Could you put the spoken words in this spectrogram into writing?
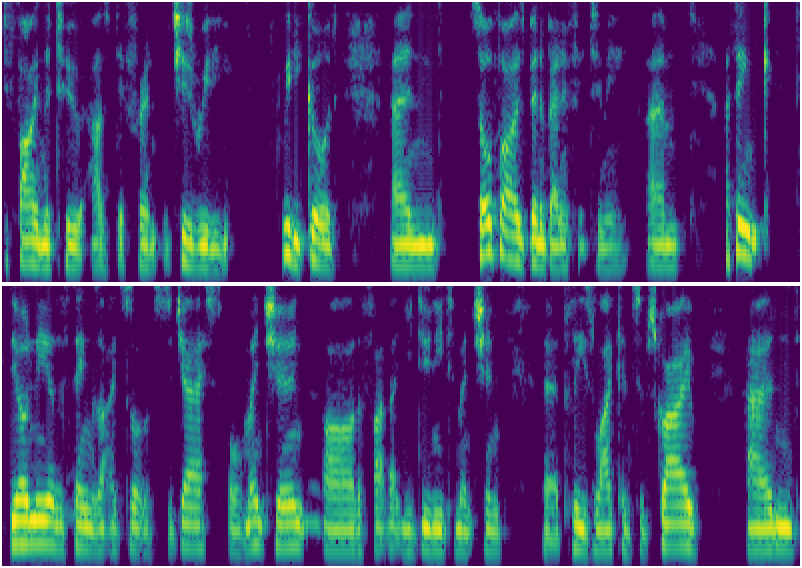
define the two as different, which is really, really good. And so far has been a benefit to me. Um, I think the only other things that I'd sort of suggest or mention are the fact that you do need to mention, uh, please like and subscribe. And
